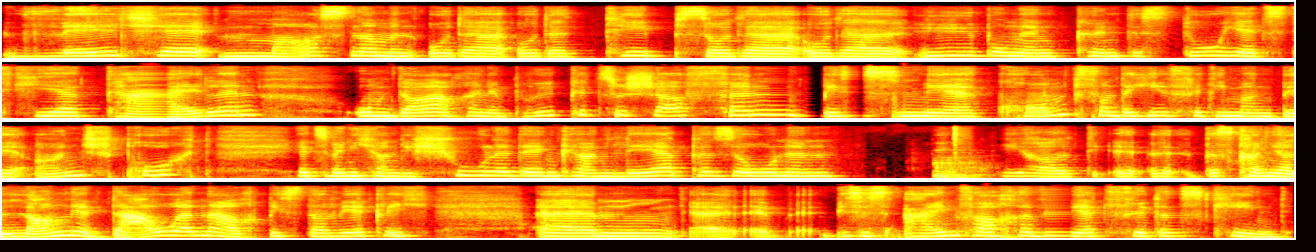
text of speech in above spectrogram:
welche Maßnahmen oder, oder Tipps oder, oder Übungen könntest du jetzt hier teilen, um da auch eine Brücke zu schaffen, bis mehr kommt von der Hilfe, die man beansprucht. Jetzt, wenn ich an die Schule denke, an Lehrpersonen, die halt, äh, äh, das kann ja lange dauern, auch bis da wirklich, ähm, äh, bis es einfacher wird für das Kind.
